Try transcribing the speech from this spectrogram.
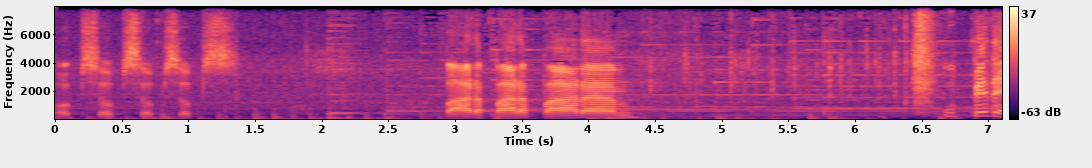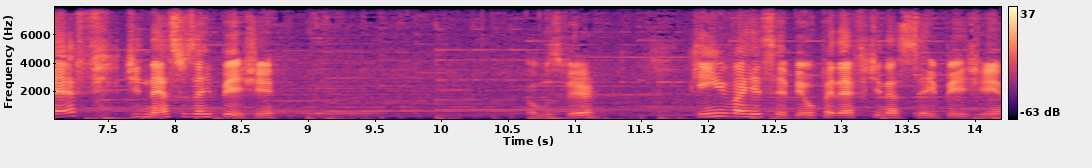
Ops, ops, ops, ops. Para, para, para. O PDF de Nessus RPG. Vamos ver. Quem vai receber o PDF de Nessus RPG?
